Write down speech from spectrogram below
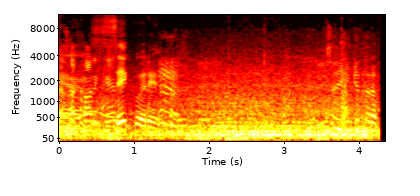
That's not cotton candy. Sick with it. So you can get that.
